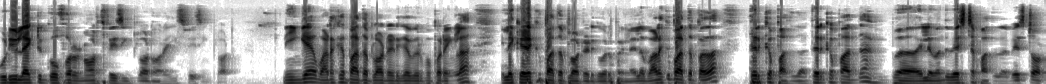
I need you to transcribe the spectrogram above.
would you like to go for north facing flat or east facing flat நீங்கள் வடக்கு பார்த்த பிளாட் எடுக்க விருப்பப்படுறீங்களா இல்லை கிழக்கு பார்த்த பிளாட் எடுக்க விருப்பங்களா இல்லை வடக்கு பார்த்த பார்த்தா தெற்க பார்த்ததா தெற்க பார்த்தா இல்லை வந்து வெஸ்ட்டை பார்த்ததா west or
